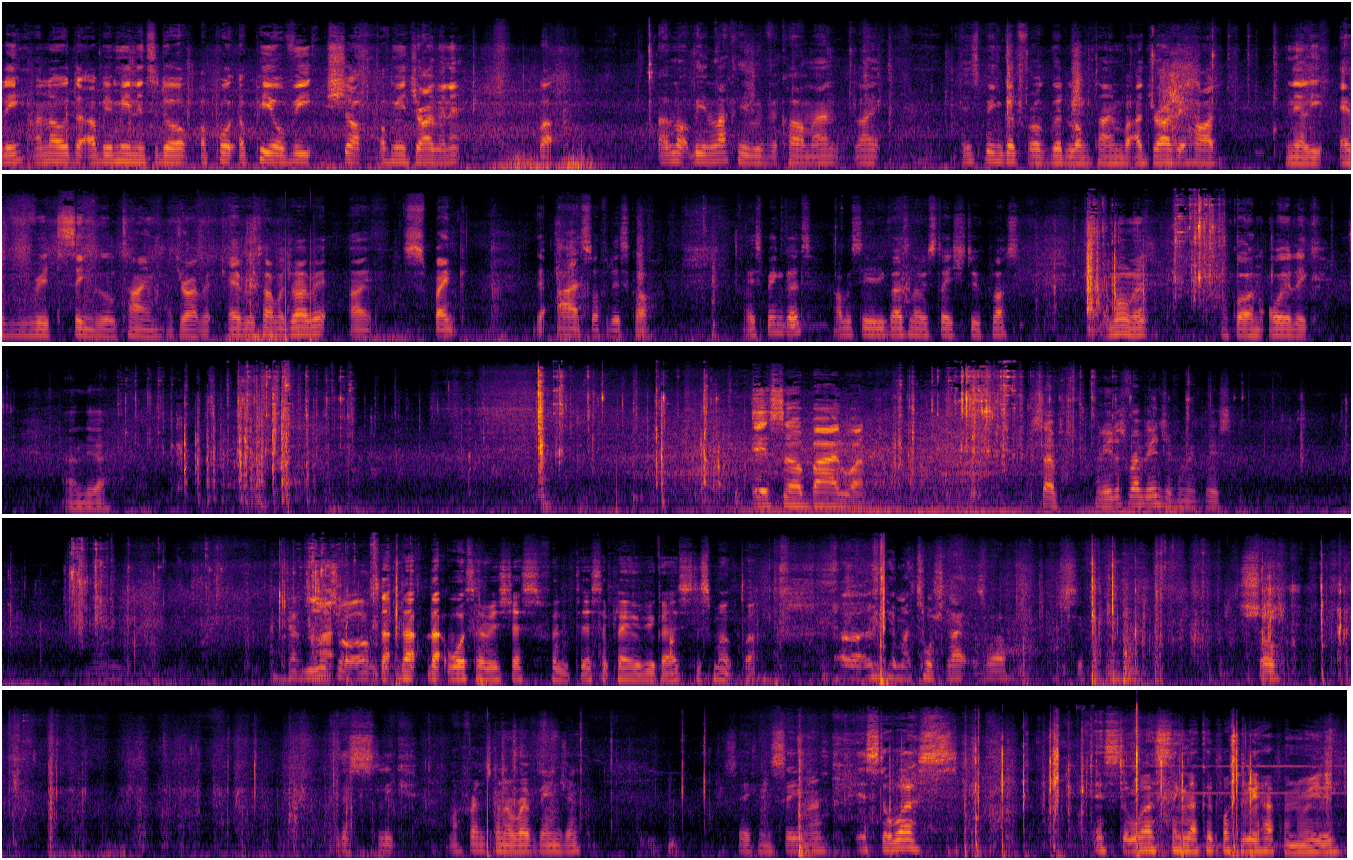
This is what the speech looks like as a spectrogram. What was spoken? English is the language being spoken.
Audi. I know that I've been meaning to do a, a, a POV shot of me driving it, but I've not been lucky with the car, man. Like, it's been good for a good long time, but I drive it hard nearly every single time I drive it. Every time I drive it, I spank the ice off this car. It's been good. Obviously, you guys know it's stage two plus. At the moment, I've got an oil leak, and yeah. It's a bad one. Seb, can you just rev the engine for me, please? That that that water is just for the, just to play with you guys to smoke, but uh, let me get my torchlight as well. See if I can show this leak. My friend's gonna rev the engine so you can see, man. It's the worst. It's the worst thing that could possibly happen, really.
